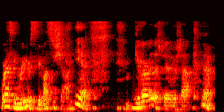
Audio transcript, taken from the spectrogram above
we're asking readers to give us a shot. Yeah. Give our illustrator a shot. Yeah,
